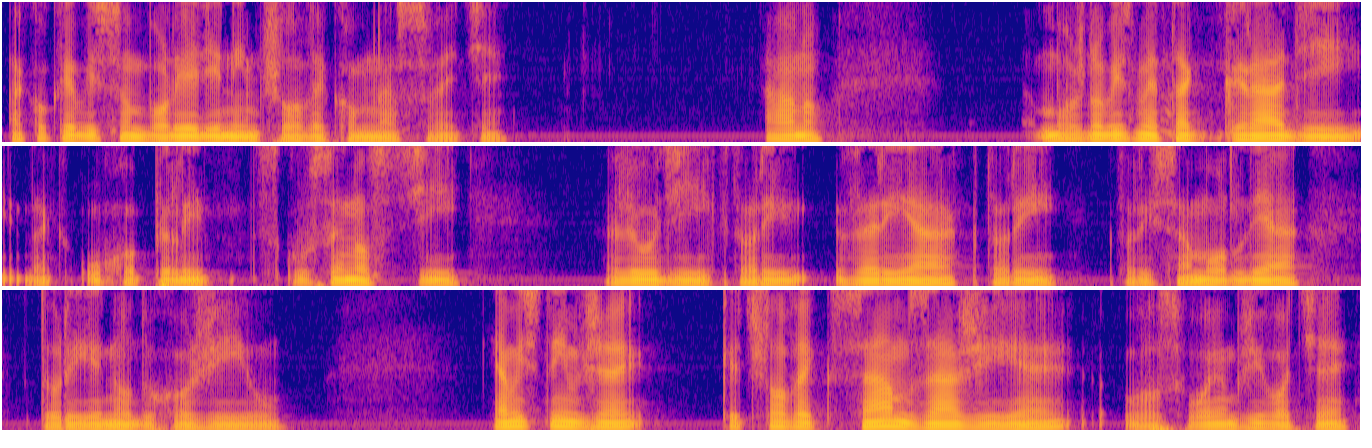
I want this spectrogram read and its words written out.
ako keby som bol jediným človekom na svete. Áno, možno by sme tak radi tak uchopili skúsenosti ľudí, ktorí veria, ktorí, ktorí sa modlia, ktorí jednoducho žijú. Ja myslím, že keď človek sám zažije vo svojom živote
